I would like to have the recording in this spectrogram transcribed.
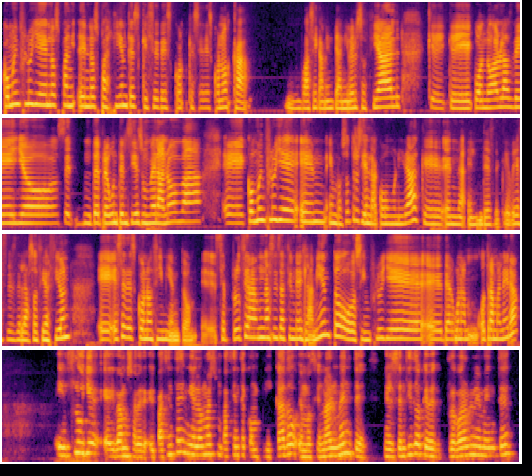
¿Cómo influye en los, en los pacientes que se, que se desconozca básicamente a nivel social, que, cuando hablas de ellos te pregunten si es un melanoma, eh, ¿cómo influye en, vosotros y en la comunidad, que desde que ves desde la asociación, eh, ese desconocimiento? Eh, ¿Se produce una sensación de aislamiento o se influye de alguna otra manera? Influye, eh, vamos a ver, el paciente de mieloma es un paciente complicado emocionalmente, en el sentido que probablemente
